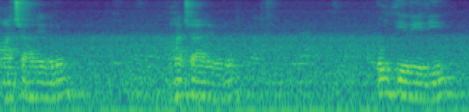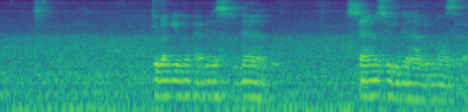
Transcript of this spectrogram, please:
ආචාර්යවරුන් මහාචාර්යවරුන් වෘත්තීයවේදීන් ඒ වගේම පැමිණ සිටින සෑම සියලු දෙනාගේම අවසරයි.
